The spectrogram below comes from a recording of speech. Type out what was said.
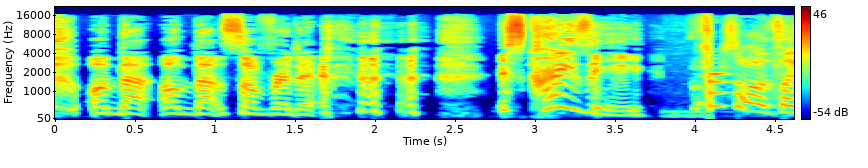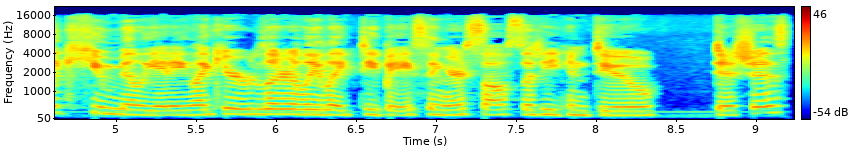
on that on that subreddit. it's crazy. First of all, it's like humiliating. Like you're literally like debasing yourself so that he can do dishes.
